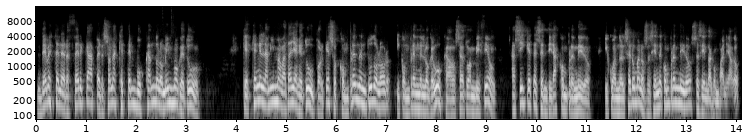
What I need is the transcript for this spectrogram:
Debes tener cerca a personas que estén buscando lo mismo que tú, que estén en la misma batalla que tú, porque esos comprenden tu dolor y comprenden lo que buscas, o sea, tu ambición. Así que te sentirás comprendido. Y cuando el ser humano se siente comprendido, se siente acompañado.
